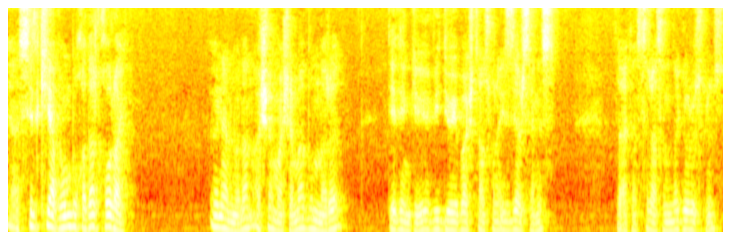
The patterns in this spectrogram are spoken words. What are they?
Yani sirke yapımı bu kadar kolay. Önemli olan aşama aşama bunları dediğim gibi videoyu baştan sona izlerseniz zaten sırasında görürsünüz.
